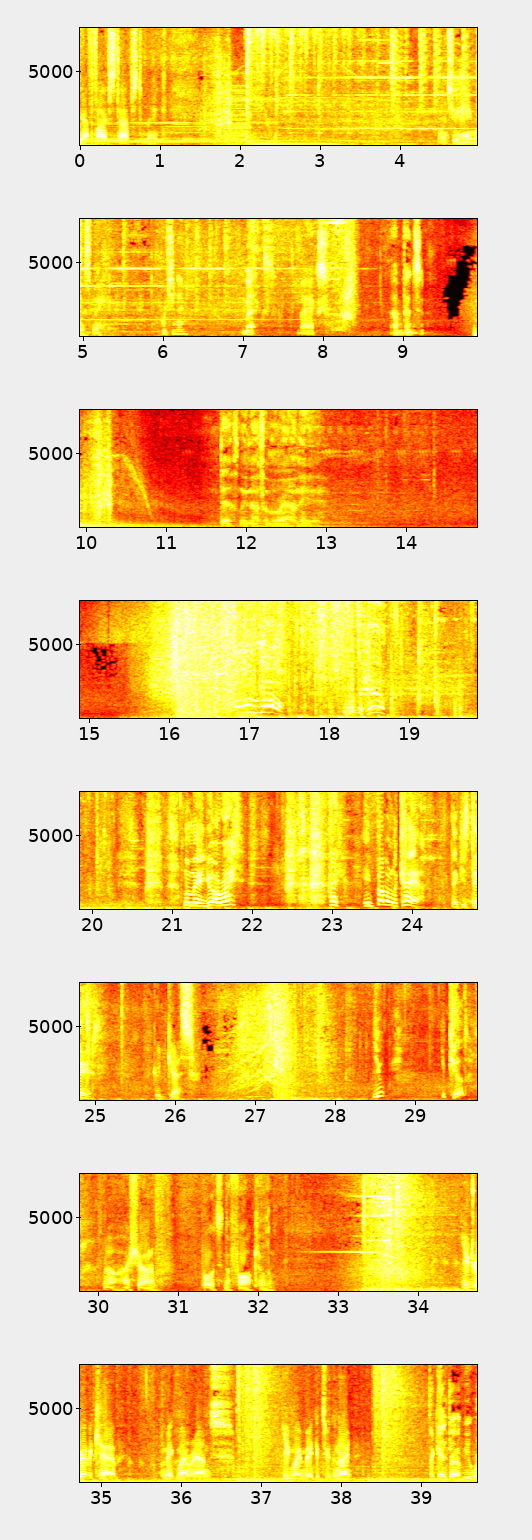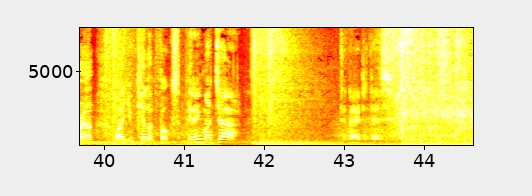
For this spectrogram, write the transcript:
I got five stops to make. Why don't you hang with me? What's your name? Max. Max. I'm Vincent. Definitely not from around here. Oh no! What the hell? My man, you all right? Hey, he fell on the cab. I think he's dead. Good guess. You, you killed him? No, I shot him. Bullets in the fall killed him. You drive a cab, I make my rounds. You might make it through the night. I can't drive you around while you killing folks. It ain't my job. Tonight it is.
